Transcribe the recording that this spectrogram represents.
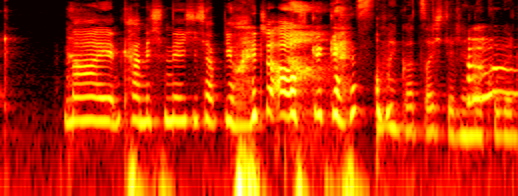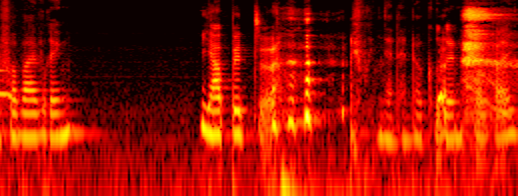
Nein, kann ich nicht. Ich habe die heute aufgegessen. Oh mein Gott, soll ich dir Lindor-Kugeln vorbeibringen? Ja, bitte. Ich bringe dir Lindor-Kugeln vorbei.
